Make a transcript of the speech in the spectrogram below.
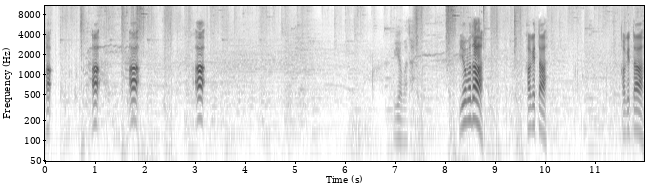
아 아, 아, 아. 위험하다. 위험하다. 가겠다. 가겠다.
